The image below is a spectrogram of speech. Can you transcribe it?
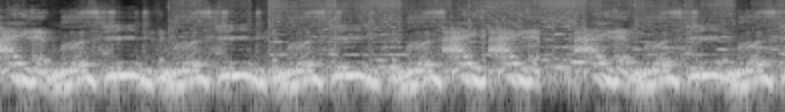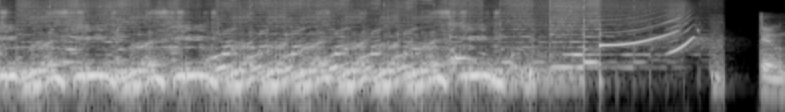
I have mustard, mustard, mustard, mustard. I, I have, I have mustard, mustard, mustard, mustard, mu- mu- mu- mu- mustard. Doom,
